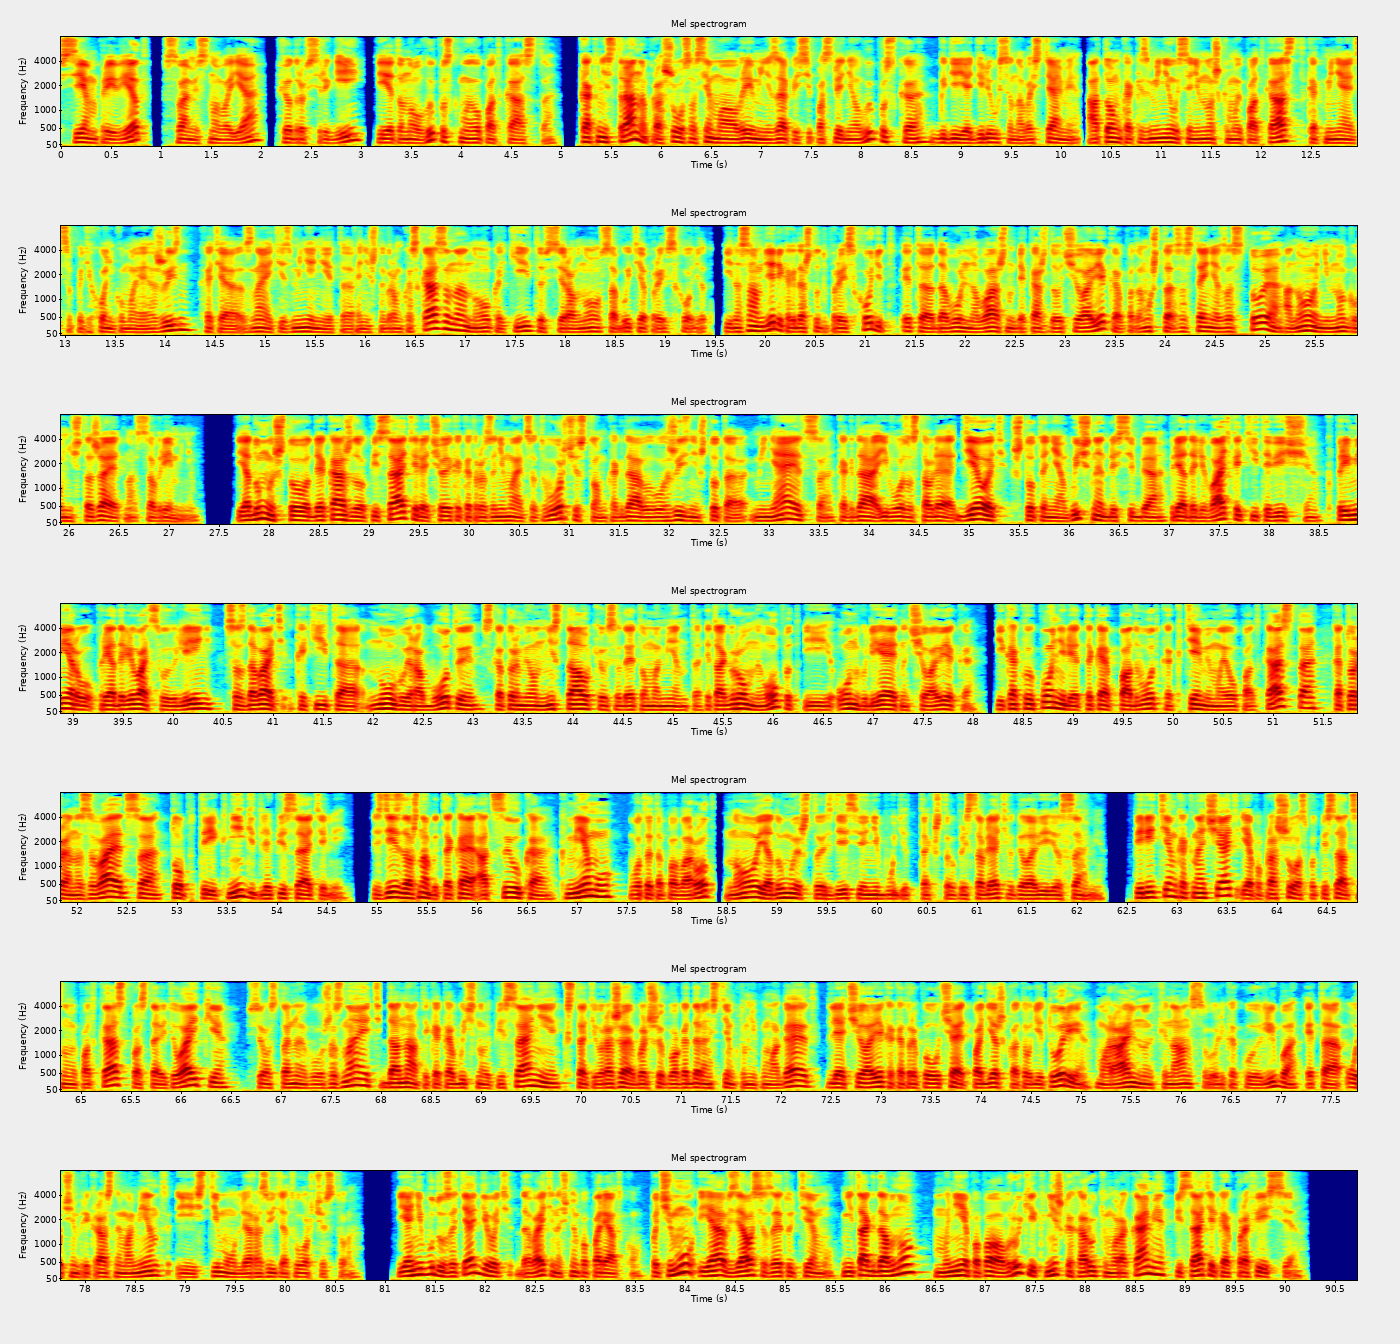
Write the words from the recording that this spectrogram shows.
Всем привет! С вами снова я, Федоров Сергей, и это новый выпуск моего подкаста. Как ни странно, прошло совсем мало времени записи последнего выпуска, где я делился новостями о том, как изменился немножко мой подкаст, как меняется потихоньку моя жизнь. Хотя, знаете, изменения это, конечно, громко сказано, но какие-то все равно события происходят. И на самом деле, когда что-то происходит, это довольно важно для каждого человека, потому что состояние застоя, оно немного уничтожает нас со временем. Я думаю, что для каждого писателя, человека, который занимается творчеством, когда в его жизни что-то меняется, когда его заставляют делать что-то необычное для себя, преодолевать какие-то вещи, к примеру, преодолевать свою лень, создавать какие-то новые работы, с которыми он не сталкивался до этого момента, это огромный опыт, и он влияет на человека. И как вы поняли, это такая подводка к теме моего подкаста, которая называется «Топ-3 книги для писателей». Здесь должна быть такая отсылка к мему, вот это поворот, но я думаю, что здесь ее не будет, так что представляйте в голове ее сами. Перед тем, как начать, я попрошу вас подписаться на мой подкаст, поставить лайки, все остальное вы уже знаете. Донаты, как обычно, в описании. Кстати, выражаю большую благодарность тем, кто мне помогает. Для человека, который получает поддержку от аудитории, моральную, финансовую или какую-либо, это очень прекрасный момент и стимул для развития творчества. Я не буду затягивать, давайте начнем по порядку. Почему я взялся за эту тему? Не так давно мне попала в руки книжка Харуки Мураками «Писатель как профессия».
